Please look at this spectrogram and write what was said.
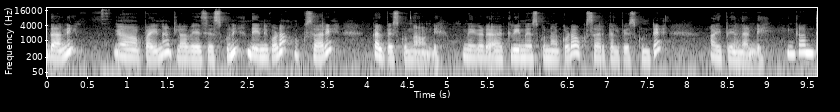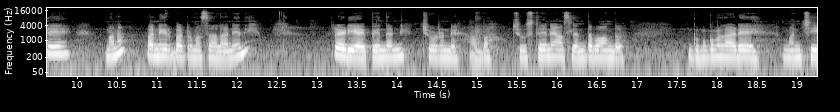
దాన్ని పైన అట్లా వేసేసుకుని దీన్ని కూడా ఒకసారి కలిపేసుకుందామండి. మీగడ క్రీమ్ వేసుకున్నా కూడా ఒకసారి కలిపేసుకుంటే అయిపోయిందండి. ఇంకా అంతే మన పన్నీర్ బటర్ మసాలా అనేది రెడీ అయిపోయిందండి. చూడండి అబ్బా చూస్తేనే అసలు ఎంత బాగుందో. గుమగుమలాడే మంచి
